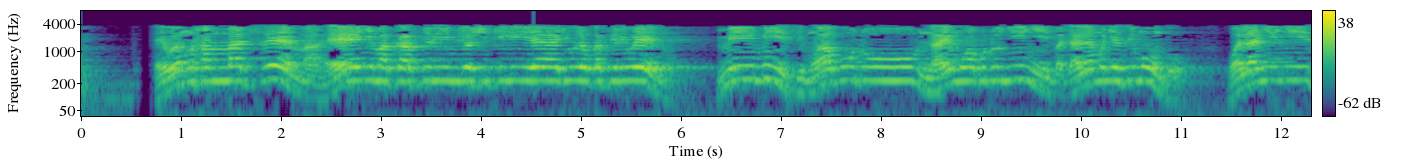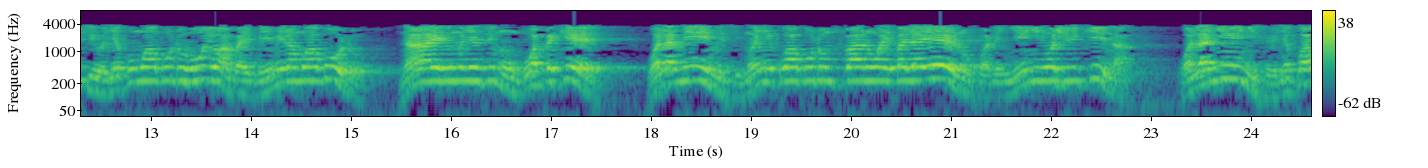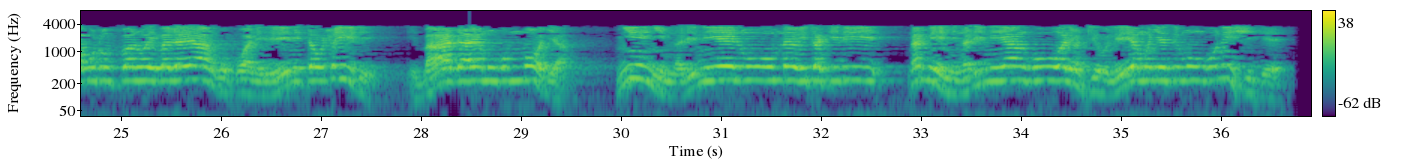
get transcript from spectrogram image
Ewe muhammadi sema enyi makafiri mliyoshikilia juu ya ukafiri wenu mimi simwabudu mnayemwabudu nyinyi badala ya mwenyezi mungu wala nyinyi si wenye kumwabudu huyo ambaye mimi namwabudu naye ni mwenyezi mungu wa pekee wala mimi si mwenye kuabudu mfano wa ibada yenu kwani nyinyi ni washirikina wala nyinyi si wenye kuabudu mfano wa ibada yangu kwani hii ni tauhidi? Ibada ya mungu mmoja. Nyinyi mna dini yenu mnayoitakidi na mimi na dini yangu aliyontiulia mwenyezi mungu nishike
